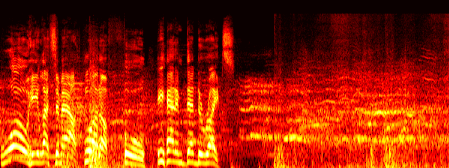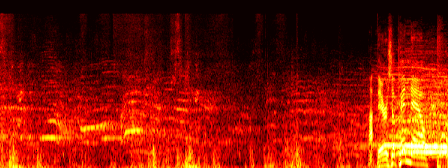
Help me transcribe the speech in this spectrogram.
Whoa, he lets him out. What a fool. He had him dead to rights. There's a pin now.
